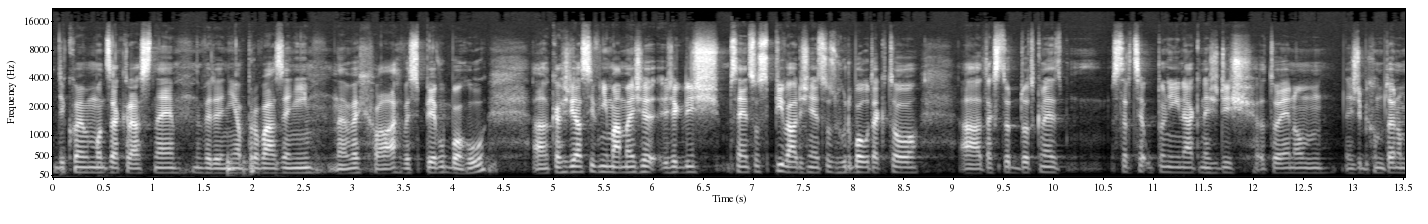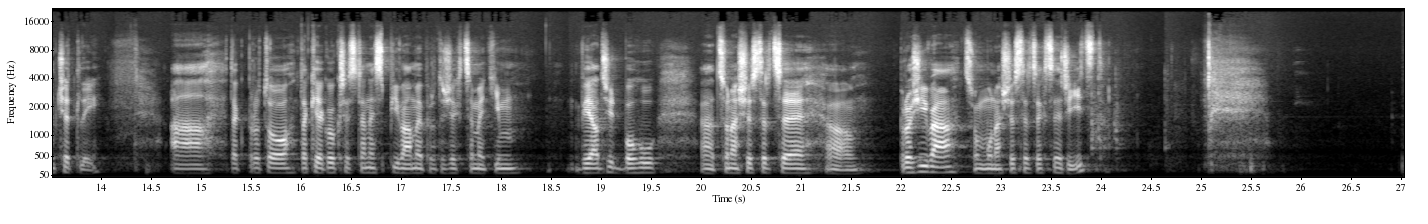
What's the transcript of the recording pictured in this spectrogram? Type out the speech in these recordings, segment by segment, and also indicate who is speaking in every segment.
Speaker 1: Děkujeme moc za krásné vedení a provázení ve chvalách, ve zpěvu Bohu. Každý asi vnímáme, že, že když se něco zpívá, když je něco s hudbou, tak, to, tak se to dotkne srdce úplně jinak, než když, to jenom, než bychom to jenom četli. A tak proto taky jako křesťané zpíváme, protože chceme tím vyjádřit Bohu, co naše srdce prožívá, co mu naše srdce chce říct.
